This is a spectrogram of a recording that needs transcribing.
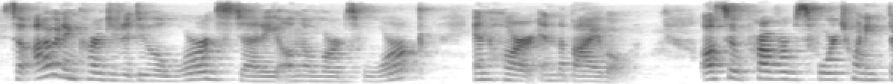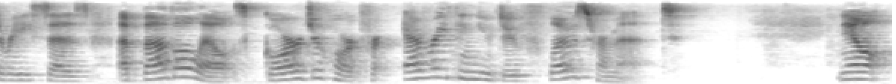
So I would encourage you to do a word study on the words work and heart in the Bible. Also Proverbs 4:23 says, "Above all else, guard your heart for everything you do flows from it." Now,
